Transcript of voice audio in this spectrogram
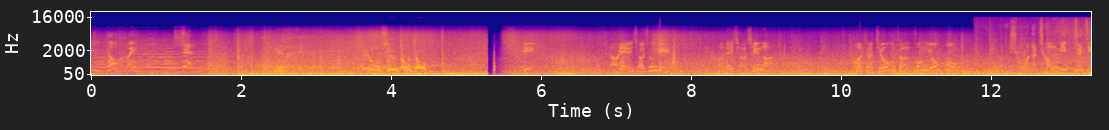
地妖魁，现！六星斗宗。小炎小兄弟，你可得小心了。我这九转风油步是我的成名之技。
